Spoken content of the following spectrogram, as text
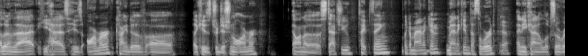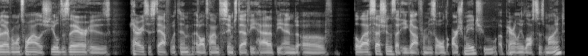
Other than that, he has his armor kind of uh, like his traditional armor on a statue type thing, Like a mannequin? mannequin. That's the word. Yeah. And he kind of looks over there every once in a while. His shield is there. His carries his staff with him at all times. The same staff he had at the end of the last sessions that he got from his old archmage, who apparently lost his mind.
